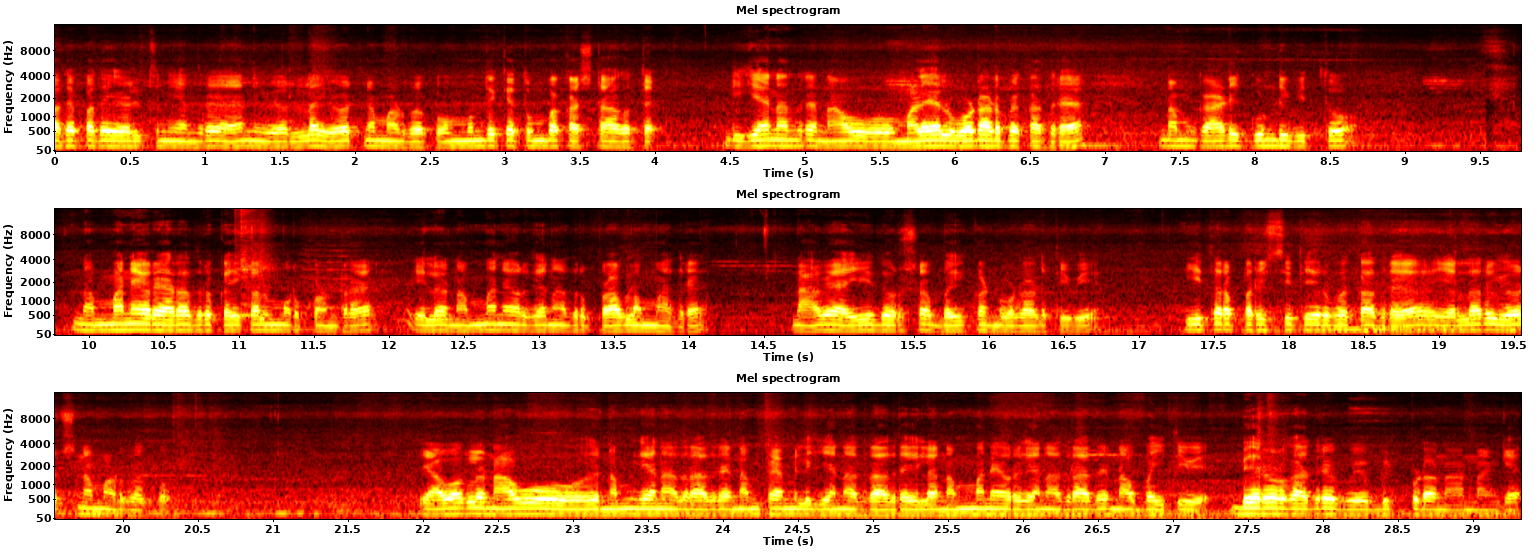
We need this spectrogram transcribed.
ಪದೇ ಪದೇ ಹೇಳ್ತೀನಿ ಅಂದರೆ ನೀವೆಲ್ಲ ಯೋಚನೆ ಮಾಡಬೇಕು. ಮುಂದಕ್ಕೆ ತುಂಬ ಕಷ್ಟ ಆಗುತ್ತೆ. ಈಗೇನಂದರೆ ನಾವು ಮಳೆಯಲ್ಲಿ ಓಡಾಡಬೇಕಾದ್ರೆ ನಮ್ಮ ಗಾಡಿ ಗುಂಡಿ ಬಿತ್ತು. ನಮ್ಮ ಮನೆಯವ್ರು ಯಾರಾದರೂ ಕೈಕಾಲು ಮುರ್ಕೊಂಡ್ರೆ, ಇಲ್ಲ ನಮ್ಮ ಮನೆಯವ್ರಿಗೆ ಏನಾದರೂ ಪ್ರಾಬ್ಲಮ್ ಆದರೆ ನಾವೇ ಐದು ವರ್ಷ ಬೈಕೊಂಡು ಓಡಾಡ್ತೀವಿ. ಈ ಥರ ಪರಿಸ್ಥಿತಿ ಇರಬೇಕಾದ್ರೆ ಎಲ್ಲರೂ ಯೋಚನೆ ಮಾಡಬೇಕು. ಯಾವಾಗಲೂ ನಾವು ನಮಗೇನಾದ್ರೂ ಆದರೆ ನಮ್ಮ ಫ್ಯಾಮಿಲಿಗೆ ಏನಾದರೂ ಆದರೆ, ಇಲ್ಲ ನಮ್ಮ ಮನೆಯವ್ರಿಗೆ ಏನಾದರೂ ಆದರೆ ನಾವು ಬೈತೀವಿ. ಬೇರೆಯವ್ರಿಗಾದರೆ ಬಿಟ್ಬಿಡೋಣ ಅನ್ನಂಗೆ.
